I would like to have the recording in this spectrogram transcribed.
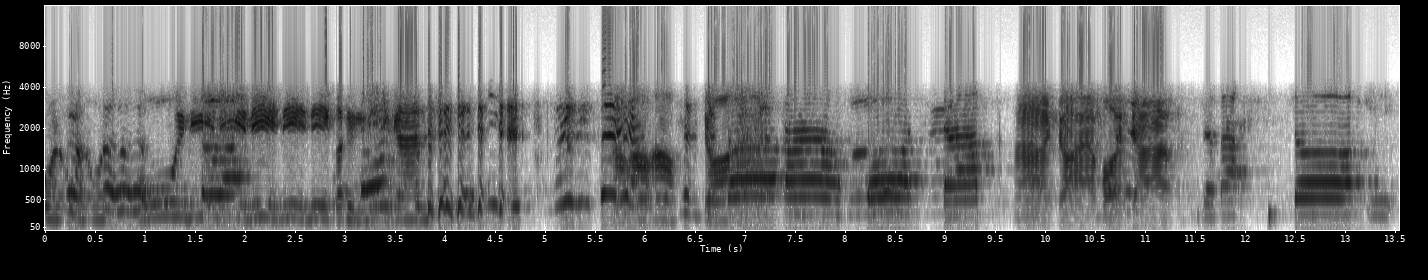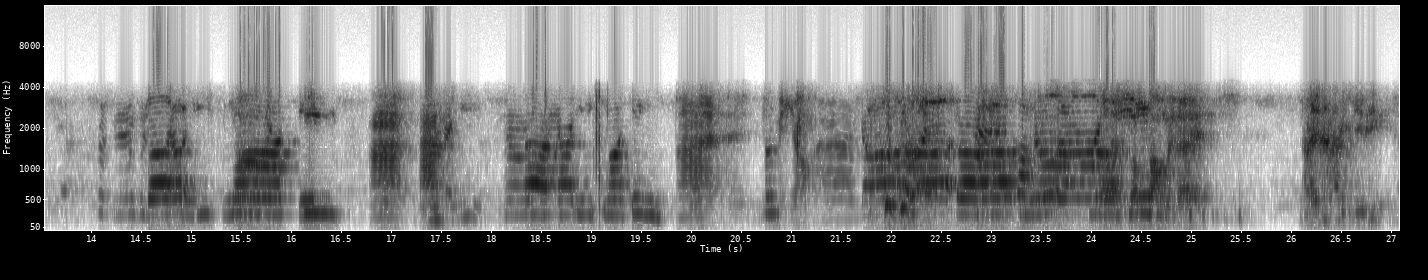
โอนโอนโอนโอ้ยนี่นี่นี่นี่นี่เขาถึงนี่กันเอาเอาเอาจอเอาบอจับอ่าจออาบอจับแล้วก็โดอีโดอีงอติงอ่าฮะโดโดอีงอติงอ่าไม่ยอมอ่านโดโดโดเอออีต้องต้องไปเลยอะไรนะเอาอีกทีดิโดอีงอติงอ่างอติงเร็วโดอีงอติงอืมโดอีงอติงอ่าเต็มเต็มเลยนี่เต็มเต็มเลยจออีวออะไรอีวอจออีวออะไรโดอีวอตะกี้เจ้าอ่านถูกแล้วจอจิววอจิวเออจออี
